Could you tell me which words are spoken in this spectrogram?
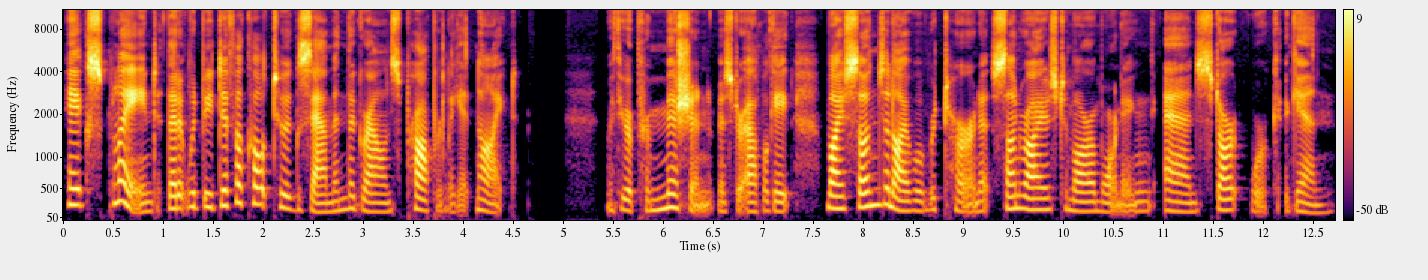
He explained that it would be difficult to examine the grounds properly at night. With your permission, Mr. Applegate, my sons and I will return at sunrise tomorrow morning and start work again.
